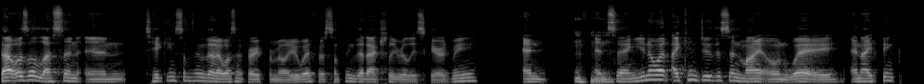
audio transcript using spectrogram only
that was a lesson in taking something that I wasn't very familiar with or something that actually really scared me and Mhm. and saying, you know what, I can do this in my own way. And I think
